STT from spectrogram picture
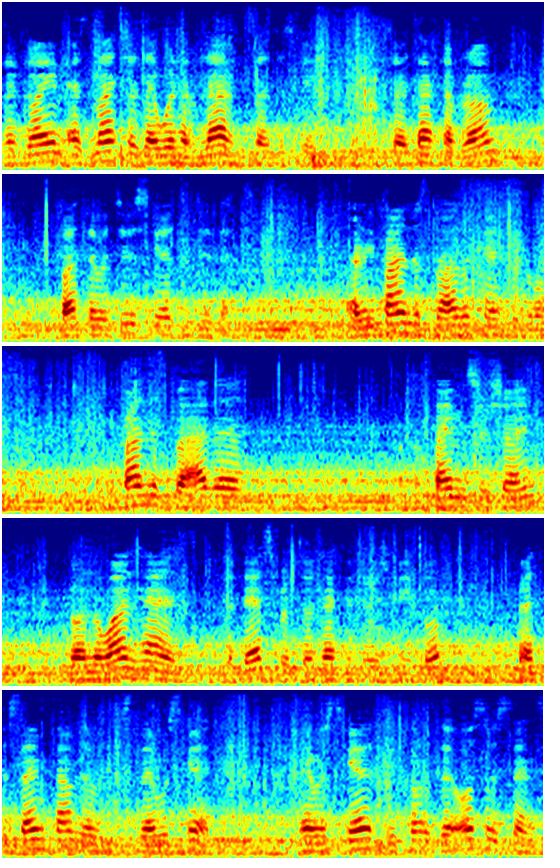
the Goyim, as much as they would have loved, so to speak, to attack Avram, but they were too scared to do that. And we find this by other cases also. We find this by other famous Rishaim, who on the one hand were desperate to attack the Jewish people, but at the same time they were, they were scared. They were scared because they also sensed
